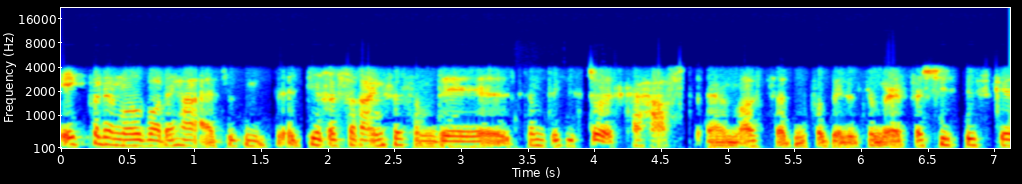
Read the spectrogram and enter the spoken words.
Ikke på den måde, hvor det har altså sådan, de referencer, som det, som det historisk har haft, øhm, også sådan forbindelse med fascistiske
